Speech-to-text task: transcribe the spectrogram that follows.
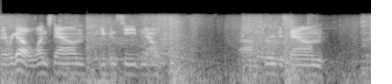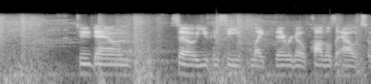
there we go. One's down. You can see now. Um, Brute is down. Two down. So you can see, like, there we go. Poggle's out, so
